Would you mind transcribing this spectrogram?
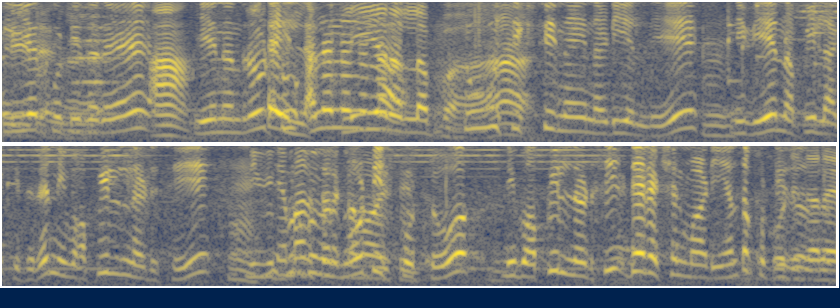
ಕ್ಲಿಯರ್ ಕೊಟ್ಟಿದ್ದಾರೆ. ಏನಂದ್ರು ಇಲ್ಲ. Clear ಅಲ್ಲಪ್ಪ. ಟೂ ಸಿಕ್ಸ್ಟಿ ನೈನ್ ಅಡಿಯಲ್ಲಿ ನೀವೇನ್ ಅಪೀಲ್ ಹಾಕಿದ್ರೆ ನೀವು ಅಪೀಲ್ ನಡೆಸಿ ನೀವು ನೋಟಿಸ್ ಕೊಟ್ಟು ನೀವು ಅಪೀಲ್ ನಡೆಸಿ ಡೈರೆಕ್ಷನ್ ಮಾಡಿ ಅಂತ ಕೊಟ್ಟಿದ್ದಾರೆ.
